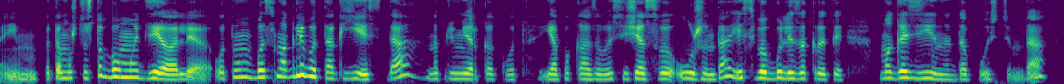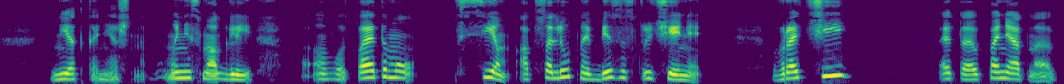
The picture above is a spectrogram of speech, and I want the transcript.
им, потому что что бы мы делали? Вот мы бы смогли бы так есть, да, например, как вот я показываю сейчас свой ужин, да, если бы были закрыты магазины, допустим, да? Нет, конечно, мы не смогли. А, вот, поэтому всем, абсолютно без исключения, врачи, это понятно,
